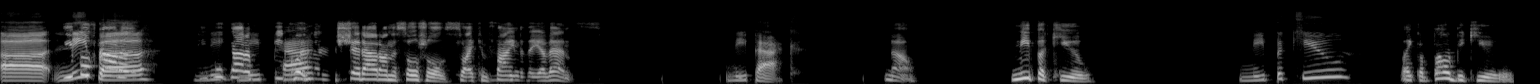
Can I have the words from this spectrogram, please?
Uh People NEPA. gotta- People gotta be putting their shit out on the socials so I can find the events. NEPAC. No. NEPA Q, NEPAQ. like a barbecue.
